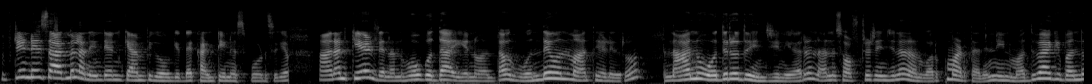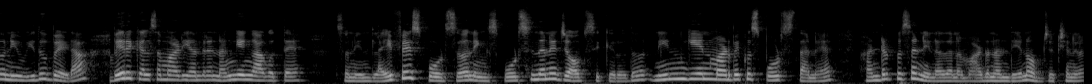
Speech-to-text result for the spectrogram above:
ಫಿಫ್ಟೀನ್ ಡೇಸ್ ಆದ್ಮೇಲೆ ನಾನು ಇಂಡಿಯನ್ ಕ್ಯಾಂಪಿಗೆ ಹೋಗಿದ್ದೆ ಕಂಟಿನ್ಯೂಸ್ ಸ್ಪೋರ್ಟ್ಸ್ಗೆ ನಾನು ಕೇಳಿದೆ, ನಾನು ಹೋಗೋದಾ, ಏನು? ಅಂತ ಅವ್ರು ಒಂದೇ ಒಂದು ಮಾತು ಹೇಳಿದರು. ನಾನು ಓದಿರೋದು ಇಂಜಿನಿಯರ್ ನಾನು ಸಾಫ್ಟ್ವೇರ್ ಇಂಜಿನಿಯರ್ ನಾನು ವರ್ಕ್ ಮಾಡ್ತಾ ಇದ್ದೀನಿ. ನೀನು ಮದುವೆ ಆಗಿ ಬಂದು ನೀವು ಇದು ಬೇಡ, ಬೇರೆ ಕೆಲಸ ಮಾಡಿ ಅಂದರೆ ನಂಗೆ ಹೆಂಗಾಗುತ್ತೆ ಸೊ ನಿನ್ನ ಲೈಫೇ ಸ್ಪೋರ್ಟ್ಸ್ ನಿಂಗೆ ಸ್ಪೋರ್ಟ್ಸಿಂದನೇ ಜಾಬ್ ಸಿಕ್ಕಿರೋದು. ನಿನ್ಗೇನು ಮಾಡಬೇಕು ಸ್ಪೋರ್ಟ್ಸ್ ತಾನೆ? ಹಂಡ್ರೆಡ್ ಪರ್ಸೆಂಟ್ ನೀನು ಅದನ್ನ ಮಾಡು ನಂದು ಏನು ಅಬ್ಜೆಕ್ಷನ್ ಇಲ್ಲ.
